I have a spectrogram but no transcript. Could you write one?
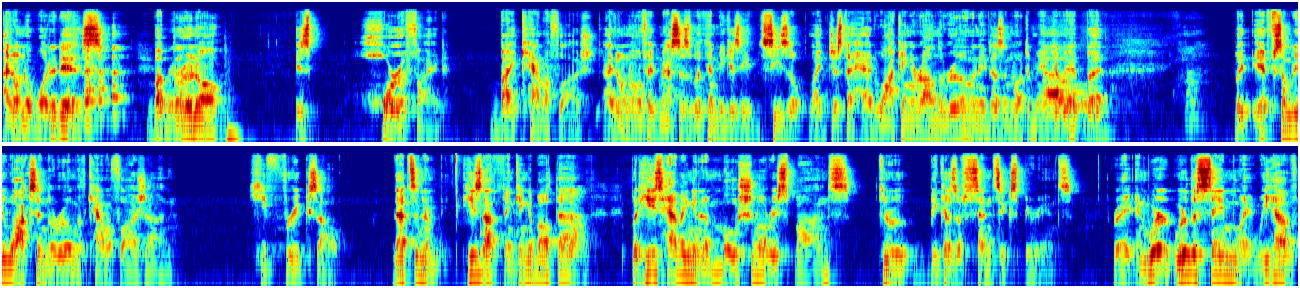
I don't know what it is, but Bruno is horrified by camouflage. I don't know if it messes with him because he sees like just a head walking around the room and he doesn't know what to make of it. Oh. But but if somebody walks in the room with camouflage on, he freaks out. That's an he's not thinking about that, No. but he's having an emotional response through because of sense experience, right? And we're we're the same way. We have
